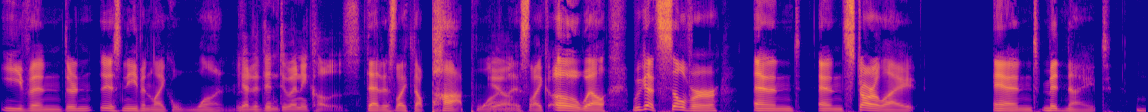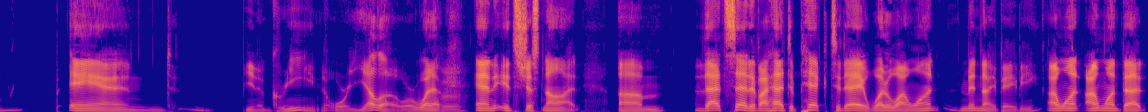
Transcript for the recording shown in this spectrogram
even there isn't even like one Yeah, they didn't do any colors. that is like the pop one. Yeah. It's like, oh well, we got silver and and starlight and midnight and you know green or yellow or whatever, Mhm. and it's just not. Um, that said, if I had to pick today, what do I want? Midnight Baby. I want I want that.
